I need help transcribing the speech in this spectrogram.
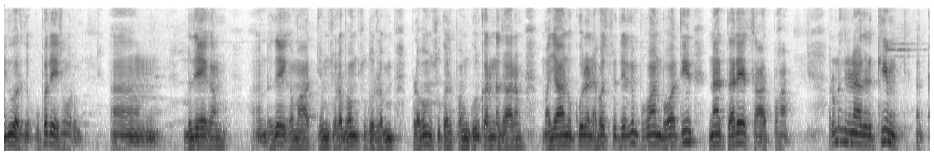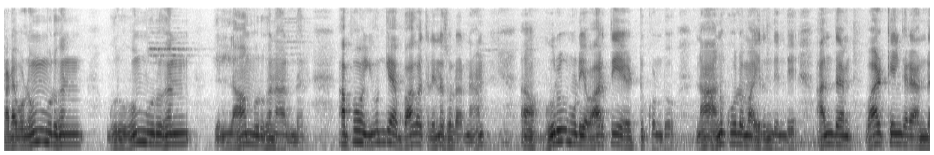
இது வருது உபதேசம் வரும். நிருதேகம் ஹிருதேகமாத்தியம் சுலபம் சுதுர்லபம் பிளவம் சுகல்பம் குருகர்ணதாரம் மயானுகூல நபஸ்பதிக்கும் புவான் பவதி ந தரே சாத்பகா அருணகிரிநாதருக்கு கடவுளும் முருகன் குருவும் முருகன் எல்லாம் முருகனாக இருந்தார். அப்போ இவங்க பாகவத்தில் என்ன சொல்கிறாருன்னா குருவனுடைய வார்த்தையை ஏற்றுக்கொண்டு நான் அனுகூலமாக இருந்துட்டு அந்த வாழ்க்கைங்கிற அந்த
